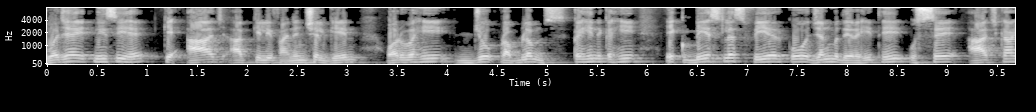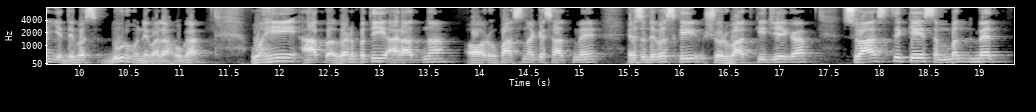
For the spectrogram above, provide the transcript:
वजह इतनी सी है कि आज आपके लिए फाइनेंशियल गेन और वहीं जो प्रॉब्लम्स कहीं ना कहीं एक बेसलेस फियर को जन्म दे रही थी, उससे आज का ये दिवस दूर होने वाला होगा। वहीं आप गणपति, आराधना और उपासना के साथ में इस दिवस की शुरुआत कीजिएगा। स्वास्थ्य के संबंध में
